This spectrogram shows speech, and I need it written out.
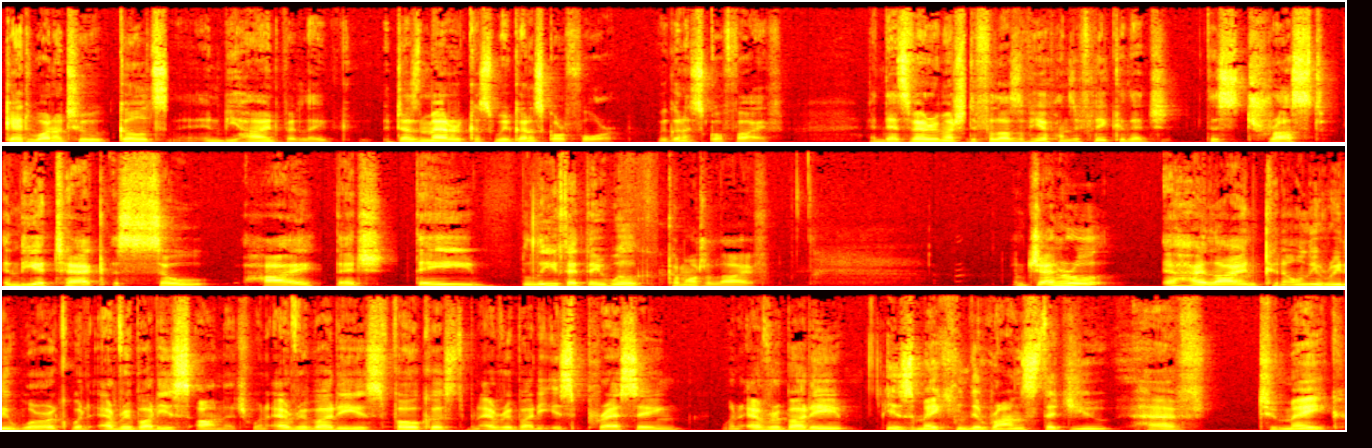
get one or two goals in behind, but like it doesn't matter because we're gonna score four, we're gonna score five, and that's very much the philosophy of Hansi Flick. That this trust in the attack is so high that they believe that they will come out alive. In general, a high line can only really work when everybody is on it, when everybody is focused, when everybody is pressing, when everybody is making the runs that you have to make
